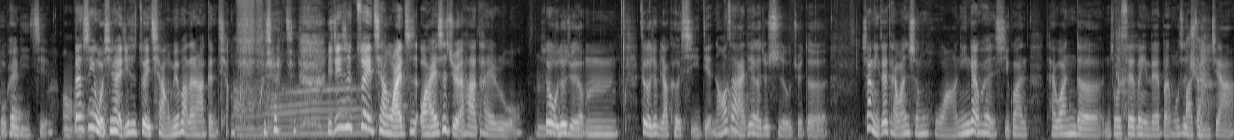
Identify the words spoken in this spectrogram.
我可以理解。嗯，但是因为我现在已经是最强，我没有办法再让它更强。我现在已经已经是最强，我还是我还是觉得它太弱，所以我就觉得，嗯，这个就比较可惜一点。然后再来第二个就是，我觉得像你在台湾生活啊，你应该也会很习惯台湾的，你说 Seven Eleven 或是全家，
